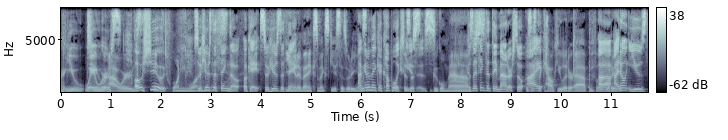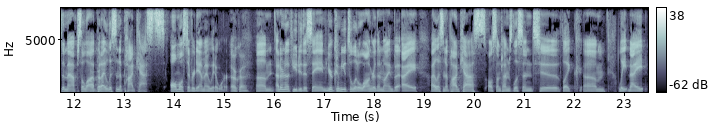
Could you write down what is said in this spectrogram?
Are you way Two worse? hours Oh shoot! 21 So here's the thing, though. Okay, so here's the thing. You're gonna make some excuses. What are you? Gonna I'm going to say? make a couple Is this excuses Google Maps because I think that they matter. So is this I the calculator app? Like, uh, what are I don't use the maps a lot, but I listen to podcasts almost every day on my way to work. Okay. Um, I don't know if you do the same. Your commute's a little longer than mine, but I I listen to podcasts. I'll sometimes listen to like um, late night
